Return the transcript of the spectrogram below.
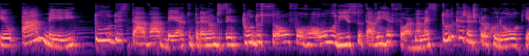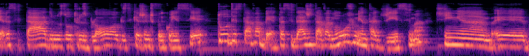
Eu amei tudo estava aberto, para não dizer tudo, só o forró o ouriço estava em reforma, mas tudo que a gente procurou, que era citado nos outros blogs, que a gente foi conhecer, tudo estava aberto. A cidade estava movimentadíssima, tinha é,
